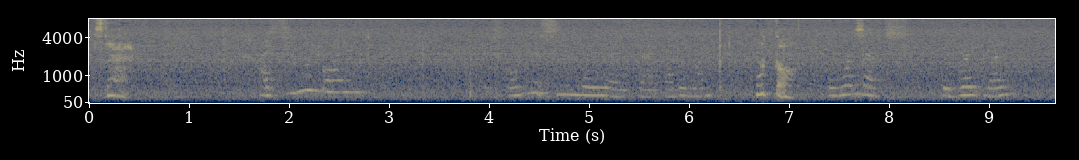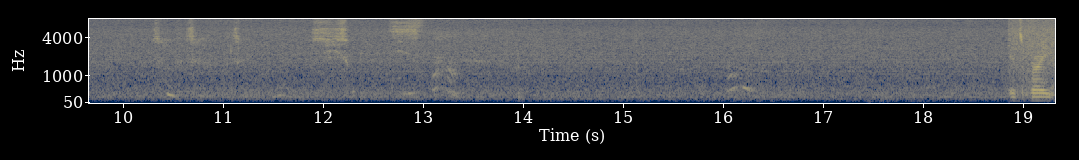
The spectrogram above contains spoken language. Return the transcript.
What's that? I see one going. It's going the same way as that other one. What the? The one that's the bright light. So, so, It's bright.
